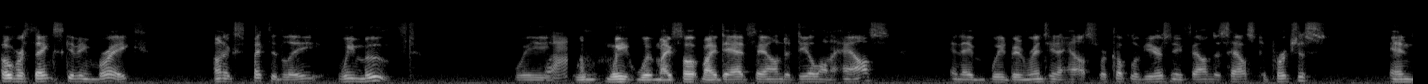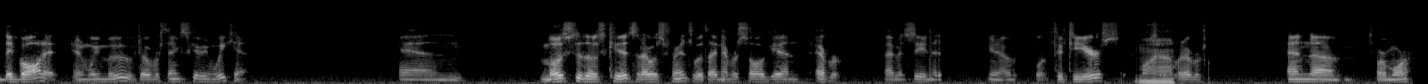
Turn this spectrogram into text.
over Thanksgiving break, unexpectedly we moved. We, Wow. we, we, we my fo- my dad found a deal on a house, and they we'd been renting a house for a couple of years, and he found this house to purchase, and they bought it, and we moved over Thanksgiving weekend. And most of those kids that I was friends with, I never saw again ever. I haven't seen it, you know, what 50 years, Wow. whatever, and um, or more,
